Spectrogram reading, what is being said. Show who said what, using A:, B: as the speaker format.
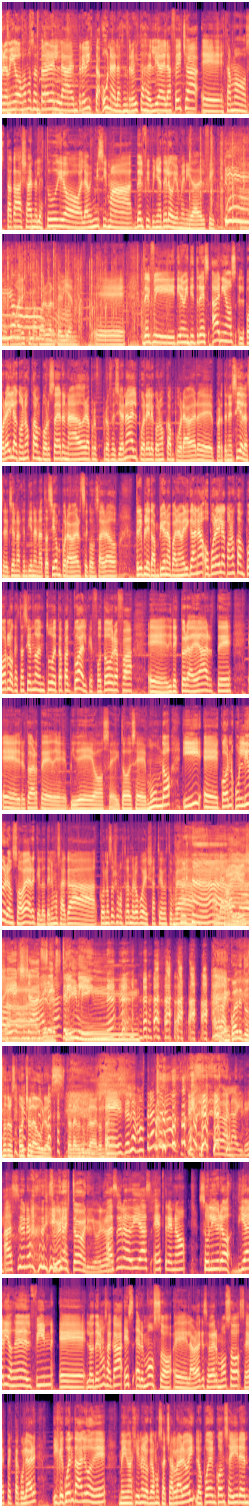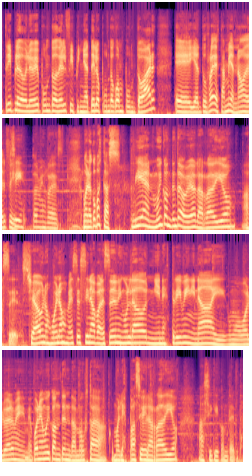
A: Bueno amigos, vamos a entrar en la entrevista, una de las entrevistas del día de la fecha. Eh, estamos está acá ya en el estudio la mismísima Delphi Piñatelo. Bienvenida, Delphi. Voy a acomodar esto para poder verte bien. Eh, Delphi tiene 23 años, por ahí la conozcan por ser nadadora prof- profesional, por ahí la conozcan por haber eh, pertenecido a la selección argentina de natación, por haberse consagrado triple campeona panamericana, o por ahí la conozcan por lo que está haciendo en tu etapa actual, que es fotógrafa, eh, directora de arte, eh, directora de arte de videos eh, y todo ese mundo, y eh, con un libro en su haber, que lo tenemos acá con nosotros mostrándolo, pues ya estoy acostumbrada a la
B: Ay, ella,
A: Ay, va.
B: streaming. ¿En cuál de tus otros ocho laburos estás acostumbrada? Contanos.
A: Eh, yo la mostrándolo.
C: al aire.
A: Hace unos
C: Subí una
A: días.
C: story, boludo.
A: Hace unos días estrenó su libro Diarios de Delfín. Eh, lo tenemos acá, es hermoso. Eh, la verdad que se ve hermoso, se ve espectacular. Y que cuenta algo de, me imagino lo que vamos a charlar hoy. Lo pueden conseguir en www.delfipiñatelo.com.ar eh, y en tus redes también, ¿no, Delfi?
C: Sí, todas mis redes.
A: Bueno, ¿cómo estás?
C: Bien, muy contenta de volver a la radio. Hace llevaba unos buenos meses sin aparecer en ningún lado, ni en streaming, ni nada. Y como volverme me pone muy contenta. Me gusta como el espacio de la radio. Así que contenta.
